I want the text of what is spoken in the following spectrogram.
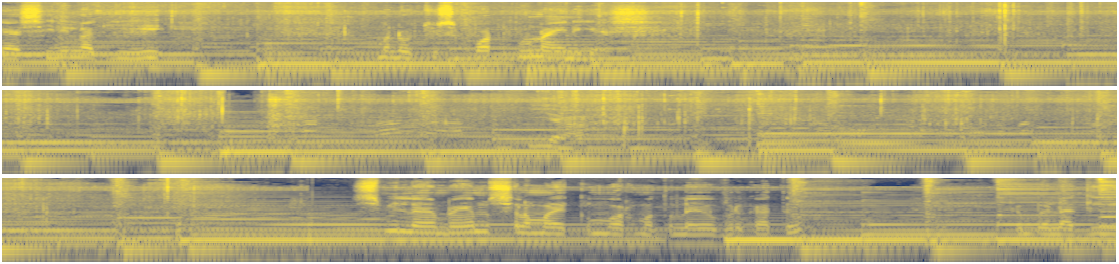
Guys, ini lagi menuju spot tuna ini, guys. Iya. Bismillahirrahmanirrahim. Assalamualaikum warahmatullahi wabarakatuh. Kembali lagi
